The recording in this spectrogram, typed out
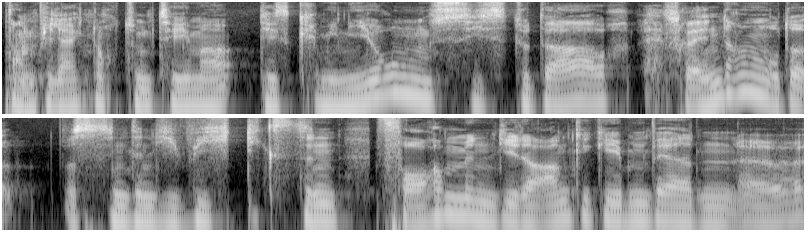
Dann vielleicht noch zum Thema Diskriminierung. Siehst du da auch Veränderungen oder was sind denn die wichtigsten Formen, die da angegeben werden, äh,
